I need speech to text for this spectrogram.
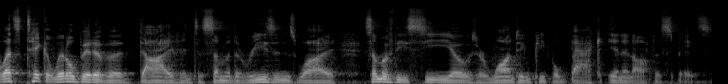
let's take a little bit of a dive into some of the reasons why some of these CEOs are wanting people back in an office space.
